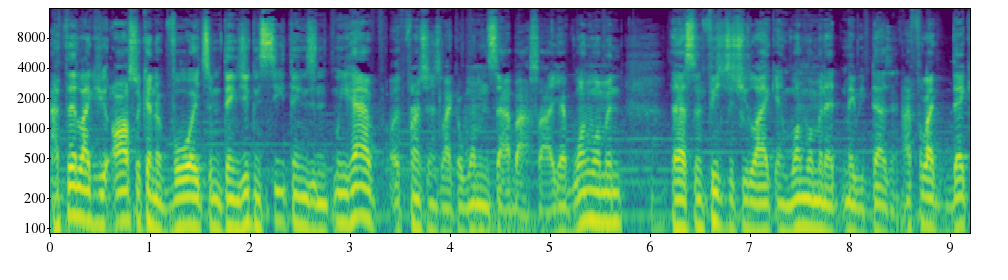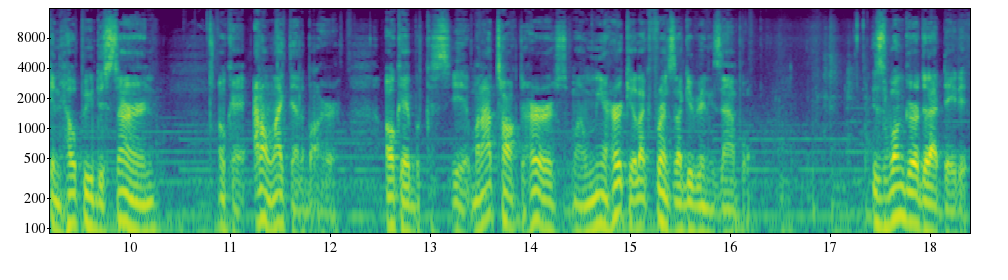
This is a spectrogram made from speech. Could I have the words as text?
I feel like you also can avoid some things. You can see things, and when you have, for instance, like a woman side by side, you have one woman that has some features that you like, and one woman that maybe doesn't. I feel like they can help you discern. Okay, I don't like that about her Okay, because yeah, when I talk to her, when me and her kid, like for instance, I'll give you an example. This one girl that I dated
